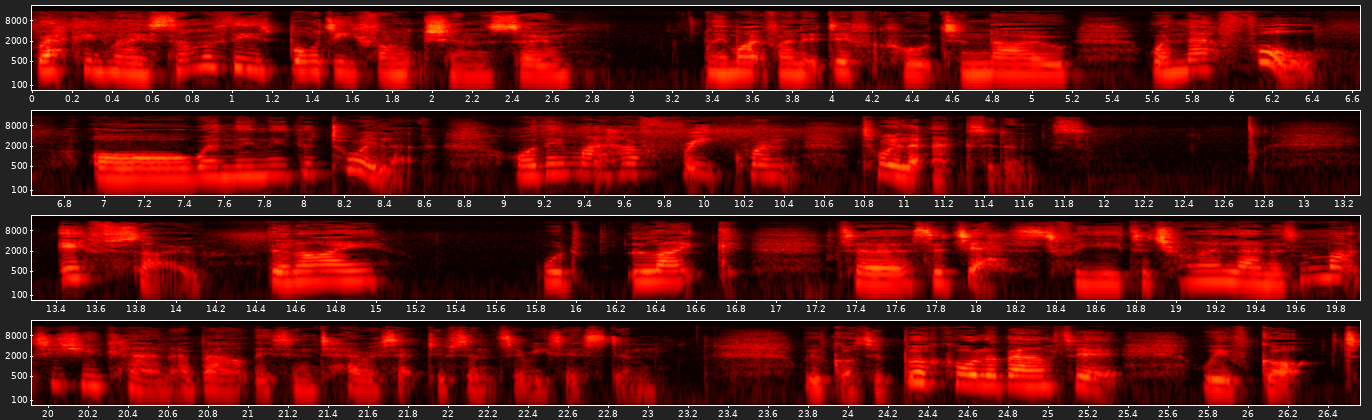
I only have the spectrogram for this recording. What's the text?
recognize some of these body functions, so they might find it difficult to know when they're full or when they need the toilet, or they might have frequent toilet accidents. If so, then I would like to suggest for you to try and learn as much as you can about this interoceptive sensory system. We've got a book all about it. We've got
